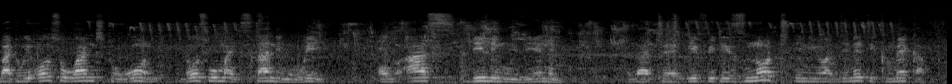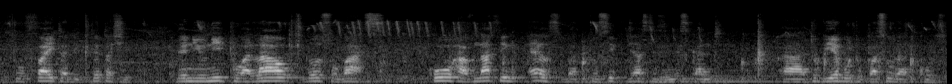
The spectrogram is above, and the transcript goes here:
But we also want to warn those who might stand in the way of us dealing with the enemy that uh, if it is not in your genetic makeup to fight a dictatorship, then you need to allow those of us who have nothing else but to seek justice in this country uh, to be able to pursue that cause.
